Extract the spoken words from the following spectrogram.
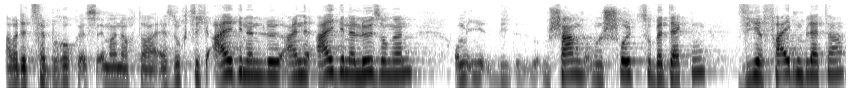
Aber der Zerbruch ist immer noch da. Er sucht sich eigene, eigene Lösungen, um, um Scham und Schuld zu bedecken. Siehe Feigenblätter.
